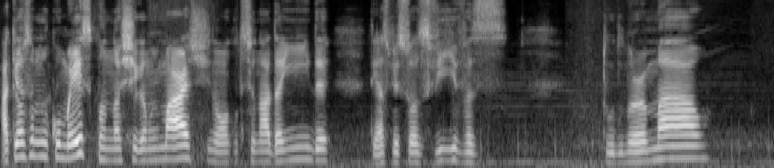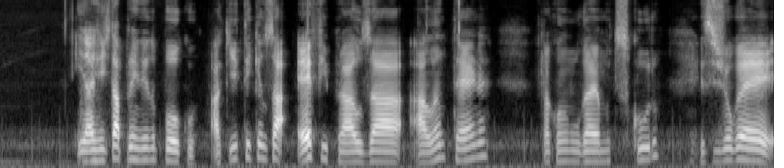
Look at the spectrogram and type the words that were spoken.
Aqui nós estamos no começo, quando nós chegamos em Marte, não aconteceu nada ainda. Tem as pessoas vivas, tudo normal. E a gente está aprendendo pouco. Aqui tem que usar F para usar a lanterna, para quando o lugar é muito escuro. Esse jogo é,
